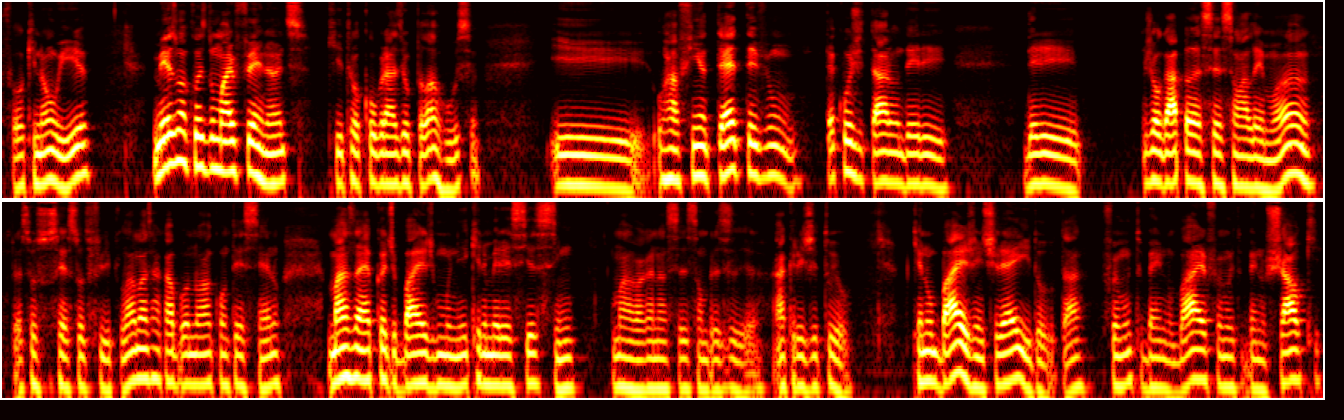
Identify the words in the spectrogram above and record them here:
falou que não ia. Mesma coisa do Mário Fernandes, que trocou o Brasil pela Rússia. E o Rafinha até teve um. Até cogitaram dele, dele jogar pela seleção alemã, para ser o sucessor do Felipe Lam, mas acabou não acontecendo. Mas na época de Bayern de Munique ele merecia sim uma vaga na seleção brasileira, acredito eu. Porque no Bayern, gente, ele é ídolo, tá? Foi muito bem no Bayern, foi muito bem no Schalke.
